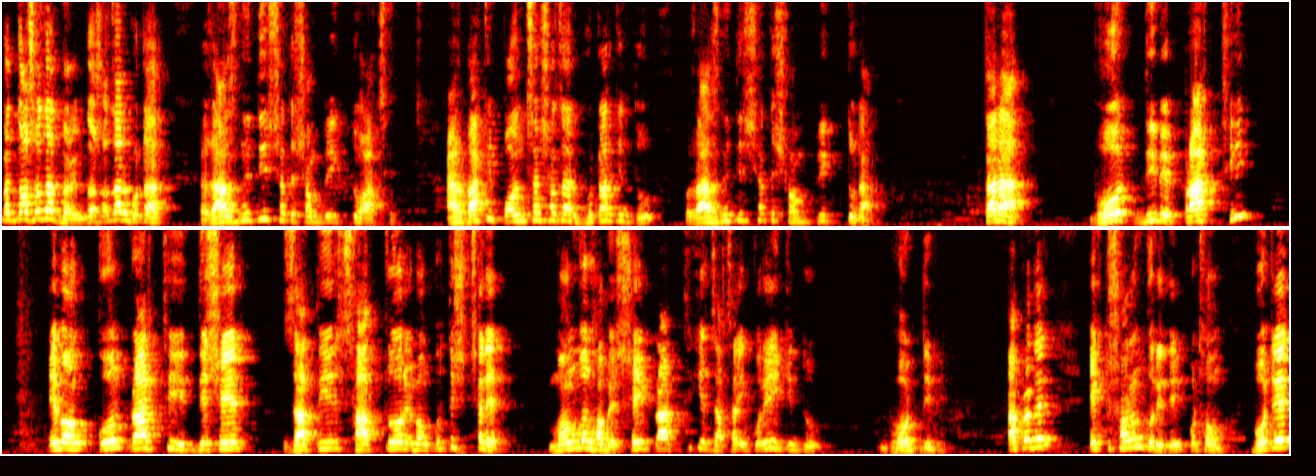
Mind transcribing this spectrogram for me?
বা দশ হাজার ধরেন, দশ হাজার ভোটার রাজনীতির সাথে সম্পৃক্ত আছে। আর বাকি পঞ্চাশ হাজার ভোটার কিন্তু রাজনীতির সাথে সম্পৃক্ত না। তারা ভোট দিবে প্রার্থী এবং কোন প্রার্থী দেশের জাতির, ছাত্রর এবং প্রতিষ্ঠানের মঙ্গল হবে সেই প্রার্থীকে যাচাই করেই কিন্তু ভোট দিবে। আপনাদের একটু স্মরণ করে দিই। প্রথম, ভোটের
